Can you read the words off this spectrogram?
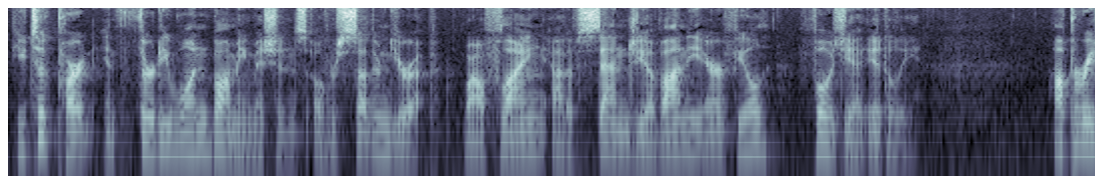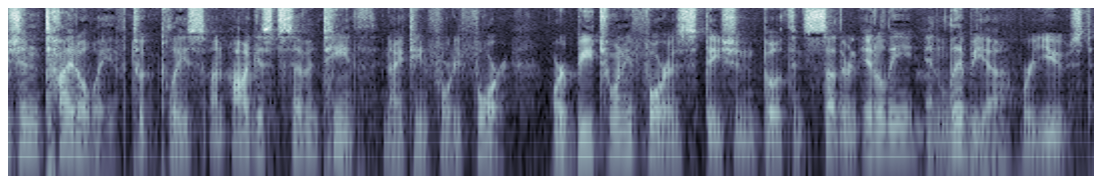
He took part in 31 bombing missions over southern Europe while flying out of San Giovanni Airfield, Foggia, Italy. Operation Tidal Wave took place on August 17, 1944, where B 24s stationed both in southern Italy and Libya were used.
